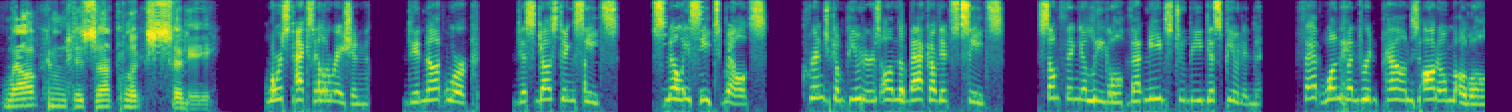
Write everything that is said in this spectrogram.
Welcome to Suplex City. Worst acceleration. Did not work. Disgusting seats. Smelly seat belts. Cringe computers on the back of its seats. Something illegal that needs to be disputed. Fat 100 pounds automobile.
